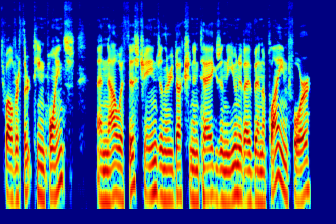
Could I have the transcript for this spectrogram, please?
12 or 13 points. And now with this change and the reduction in tags in the unit I've been applying for,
